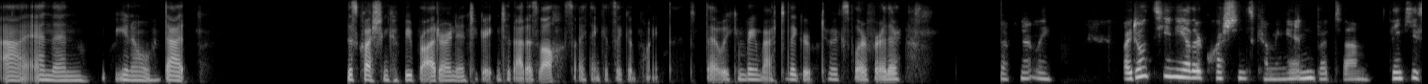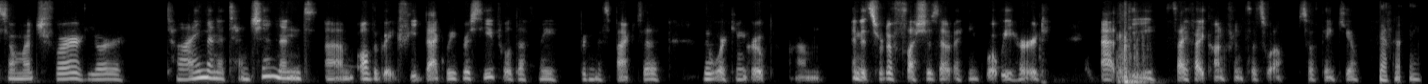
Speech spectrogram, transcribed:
Uh, and then, you know, that this question could be broader and integrate into that as well. So I think it's a good point that, that we can bring back to the group to explore further. Definitely. I don't see any other questions coming in, but um, thank you so much for your time and attention and um, all the great feedback we've received. We'll definitely bring this back to the working group. Um, and it sort of fleshes out, I think, what we heard at the CIPHI conference as well. So thank you. Definitely.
